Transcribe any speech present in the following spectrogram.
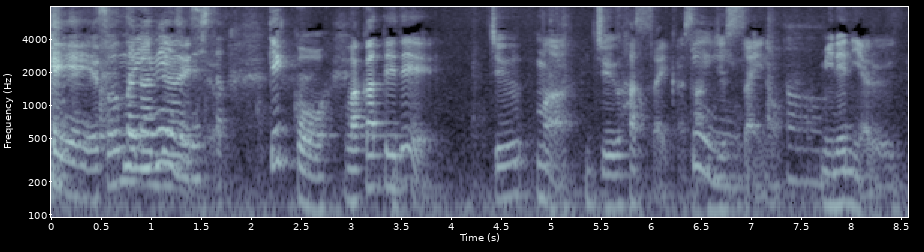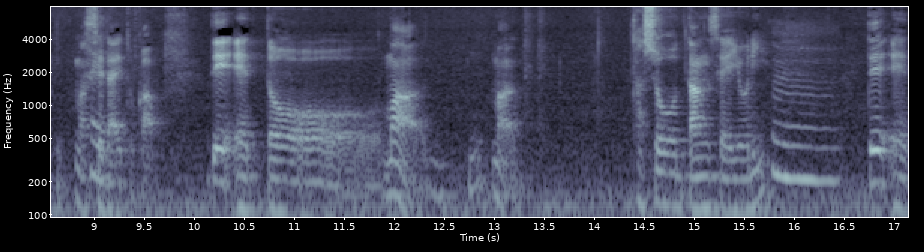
やいやいやそんな感じじゃないですよ。結構若手で10、まあ、18歳から30歳のミレニアル、まあ、はい。世代とか、でえっとまあまあ多少男性より、うん。でえっ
